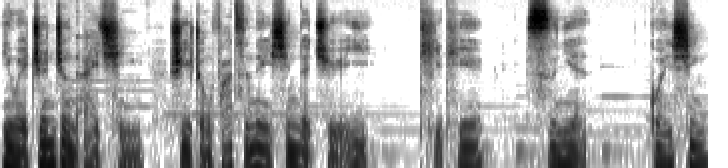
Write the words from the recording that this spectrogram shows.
因为真正的爱情是一种发自内心的决意、体贴、思念、关心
